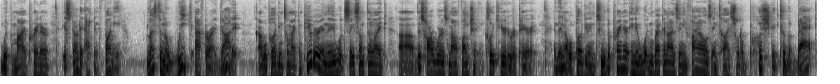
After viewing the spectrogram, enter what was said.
with my printer, it started acting funny less than a week after I got it. I would plug into my computer and it would say something like, uh, this hardware is malfunctioning, click here to repair it. And then I would plug it into the printer and it wouldn't recognize any files until I sort of pushed it to the back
